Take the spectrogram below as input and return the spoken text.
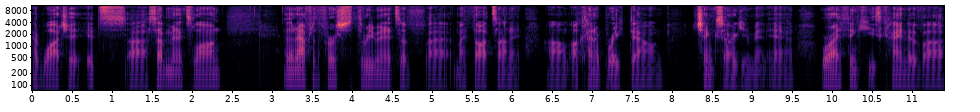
I'd watch it. It's uh, seven minutes long, and then after the first three minutes of uh, my thoughts on it, um, I'll kind of break down Cenk's argument and where I think he's kind of uh,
